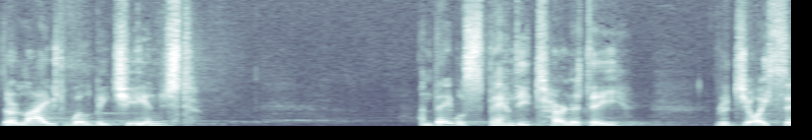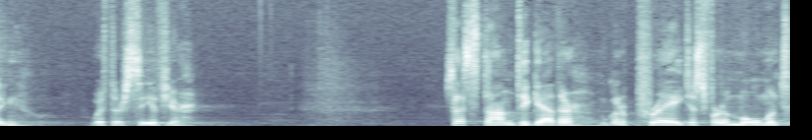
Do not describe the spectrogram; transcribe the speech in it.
their lives will be changed. And they will spend eternity rejoicing with their Savior. So let's stand together. We're going to pray just for a moment.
